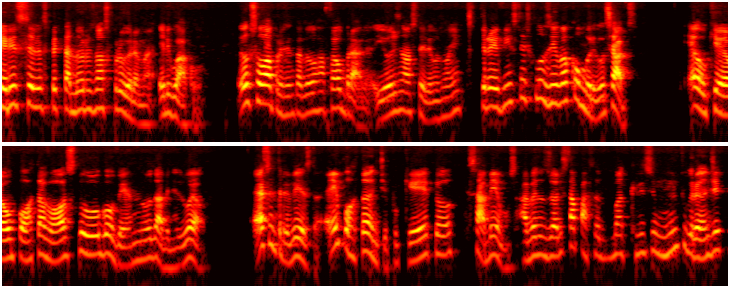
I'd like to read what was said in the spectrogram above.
Queridos telespectadores do nosso programa, Eliguaco. Eu sou o apresentador Rafael Braga e hoje nós teremos uma entrevista exclusiva com Murilo Chaves, é o que é o porta-voz do governo da Venezuela. Essa entrevista é importante porque, pelo que sabemos, a Venezuela está passando por uma crise muito grande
